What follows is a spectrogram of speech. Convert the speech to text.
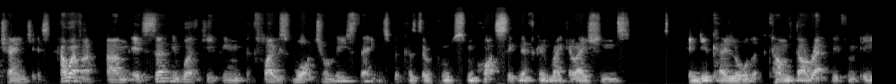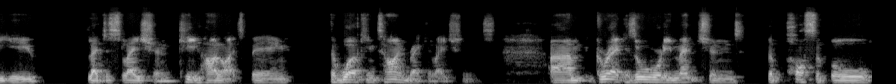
changes. However, um, it's certainly worth keeping a close watch on these things because there are some quite significant regulations in UK law that come directly from EU legislation, key highlights being the working time regulations. Um, Greg has already mentioned the possible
